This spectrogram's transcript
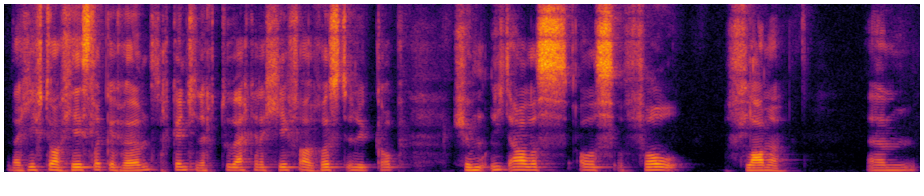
Dat geeft wel geestelijke ruimte, daar kun je naartoe werken, dat geeft wel rust in je kop. Je moet niet alles, alles vol vlammen. Um,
